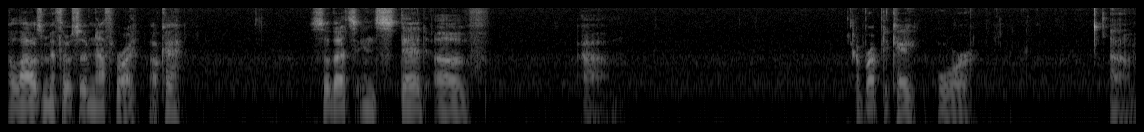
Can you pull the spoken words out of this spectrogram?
Allows Mythos of Nethroi. Okay. So that's instead of um, Abrupt Decay or um,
